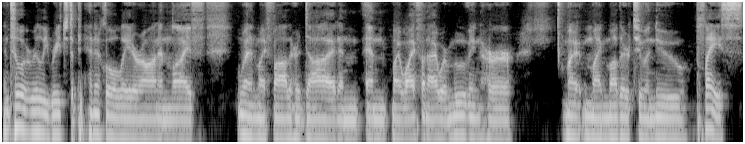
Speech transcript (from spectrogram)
until it really reached a pinnacle later on in life when my father had died and, and my wife and I were moving her, my, my mother to a new place,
